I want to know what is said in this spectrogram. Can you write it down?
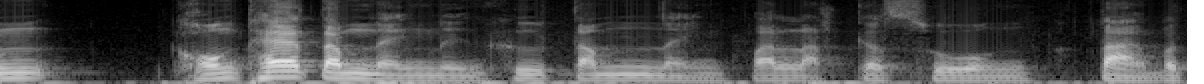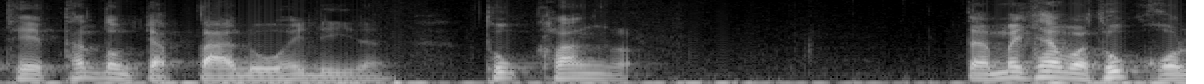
นของแท้ตำแหน่งหนึ่งคือตำแหน่งประหลัดกระทรวงต่างประเทศ ท่านต้องจับตาดูให้ดีนะ ทุกครั้ง แต่ไม่ใช่ว่าทุกคน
